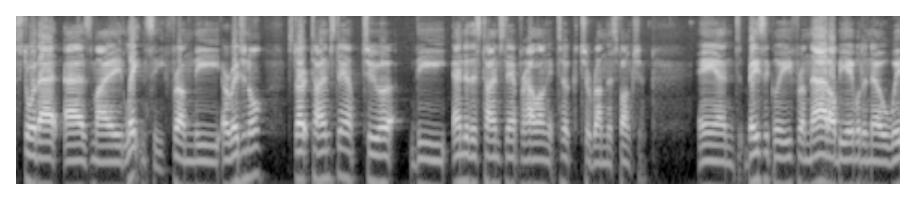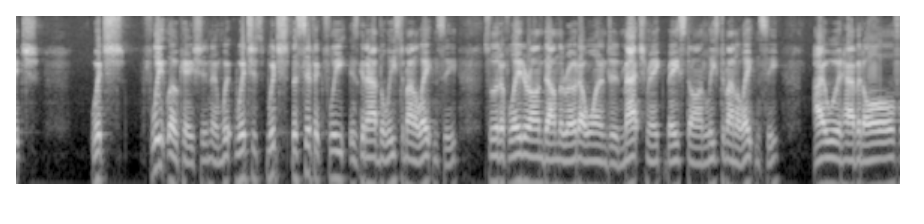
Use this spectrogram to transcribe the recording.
store that as my latency from the original start timestamp to uh, the end of this timestamp for how long it took to run this function. And basically from that I'll be able to know which which fleet location and which is which specific fleet is going to have the least amount of latency so that if later on down the road I wanted to match make based on least amount of latency I would have it all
